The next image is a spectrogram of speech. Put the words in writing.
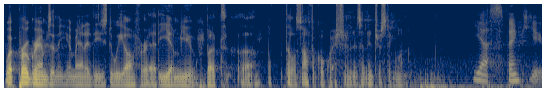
what programs in the humanities do we offer at EMU? But uh, the philosophical question is an interesting one. Yes, thank you.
